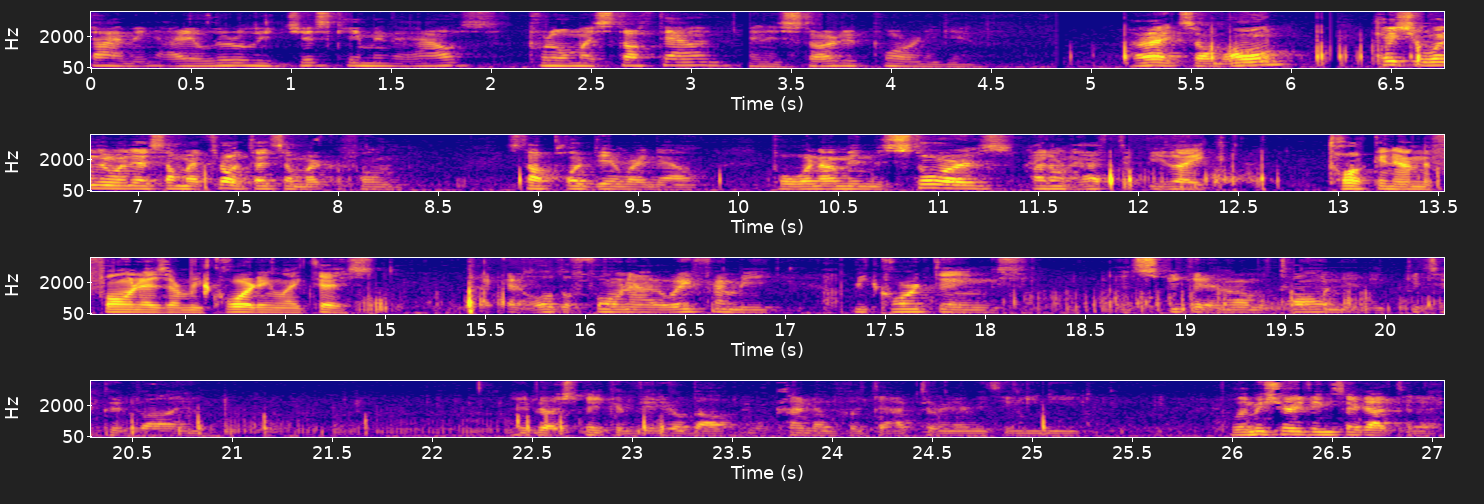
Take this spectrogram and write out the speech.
Timing. I literally just came in the house, put all my stuff down, and it started pouring again. All right, so I'm home. In case you're wondering that's on my throat, that's a microphone. It's not plugged in right now. But when I'm in the stores, I don't have to be like talking on the phone as I'm recording like this. I can hold the phone out away from me, record things, and speak at a normal tone, and it gets a good volume. Maybe I'll just make a video about what kind of adapter and everything you need. But let me show you things I got today.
